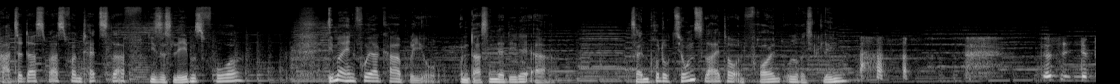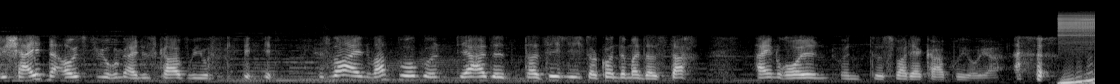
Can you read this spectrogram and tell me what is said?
Hatte das was von Tetzlaff, dieses Lebensfrohe? Immerhin fuhr er Cabrio und das in der DDR. Sein Produktionsleiter und Freund Ulrich Kling. Eine bescheidene Ausführung eines Cabrios. Es war ein Wartburg und der hatte tatsächlich, da konnte man das Dach einrollen und das war der Cabrio, ja.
